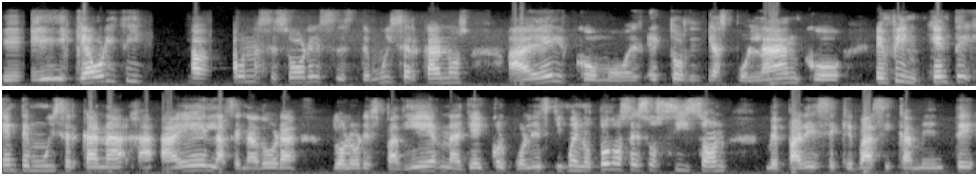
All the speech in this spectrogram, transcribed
y que ahorita son asesores este, muy cercanos a él, como Héctor Díaz Polanco, en fin, gente, gente muy cercana a, él, la senadora Dolores Padierna, Jacob Polensky, bueno, todos esos sí son, me parece que básicamente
